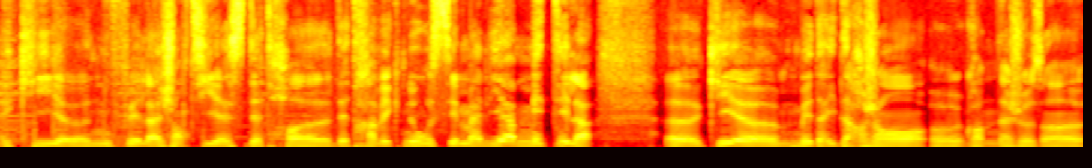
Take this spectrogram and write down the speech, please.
et qui euh, nous fait la gentillesse d'être euh, d'être avec nous. C'est Malia Metella, qui est médaille d'argent, grande nageuse hein,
